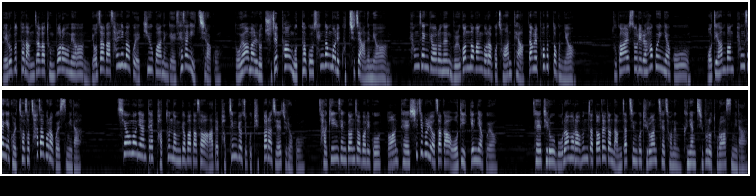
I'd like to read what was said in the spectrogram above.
예로부터 남자가 돈 벌어오면 여자가 살림하고 애 키우고 하는 게 세상의 이치라고. 너야말로 주제 파악 못하고 생각머리 고치지 않으면 평생 결혼은 물 건너간 거라고 저한테 악담을 퍼붓더군요. 누가 할 소리를 하고 있냐고 어디 한번 평생에 걸쳐서 찾아보라고 했습니다. 시어머니한테 바톤 넘겨받아서 아들 밥 챙겨주고 뒷바라지 해주려고. 자기 인생 던져버리고 너한테 시집을 여자가 어디 있겠냐고요. 제 뒤로 뭐라뭐라 혼자 떠들던 남자친구 뒤로 한 채 저는 그냥 집으로 돌아왔습니다.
